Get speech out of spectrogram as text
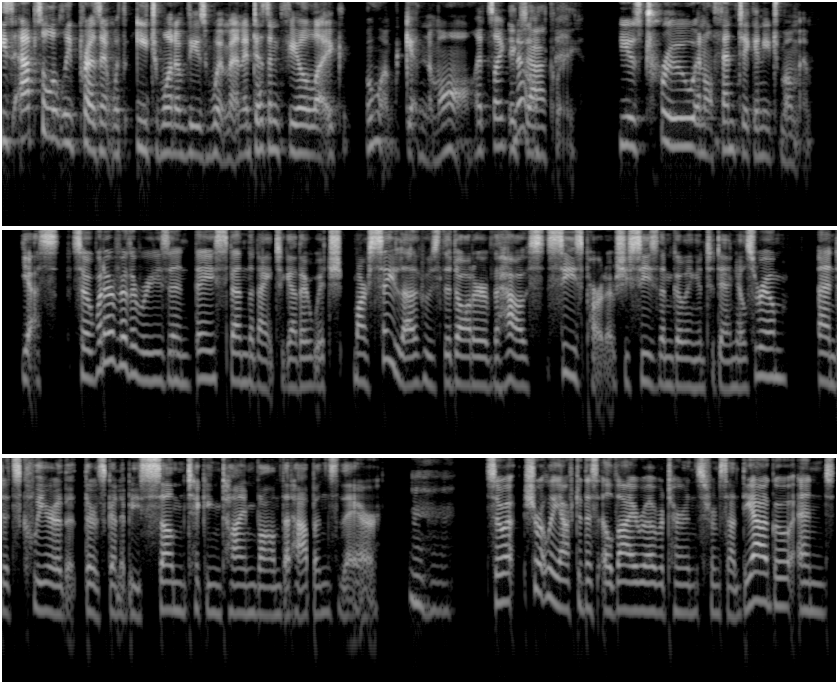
He's absolutely present with each one of these women. It doesn't feel like, oh, I'm getting them all. It's like, no, Exactly. he is true and authentic in each moment. Yes. So, whatever the reason, they spend the night together, which Marcela, who's the daughter of the house, sees part of. She sees them going into Daniel's room, and it's clear that there's going to be some ticking time bomb that happens there. Mm-hmm. So, uh, shortly after this, Elvira returns from Santiago, and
